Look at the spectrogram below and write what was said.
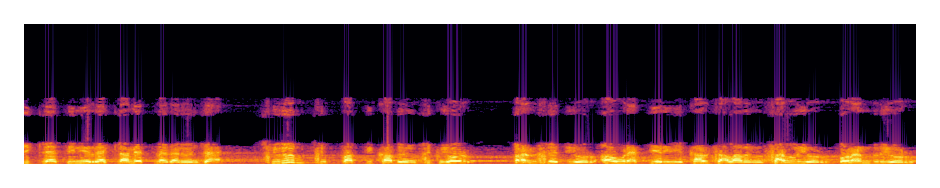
cikletini reklam etmeden önce çırılçıplak bir kadın çıkıyor, dans ediyor, avret yerini, kalçalarını sallıyor, dolandırıyor.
